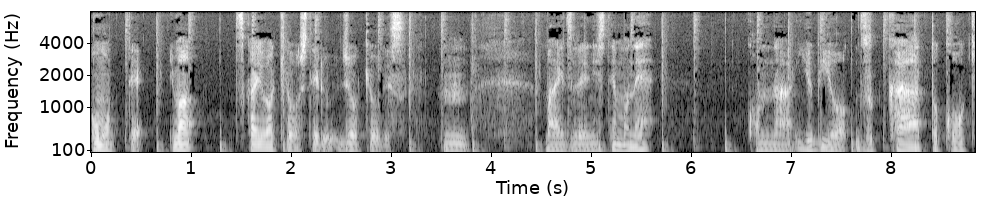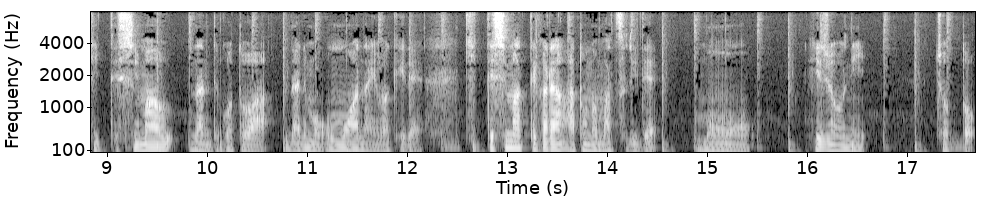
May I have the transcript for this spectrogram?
思って、今、使い分けをしてる状況です。うん。まあ、いずれにしてもね、こんな指をずっかーっとこう切ってしまうなんてことは誰も思わないわけで、切ってしまってから後の祭りでもう非常にちょっと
